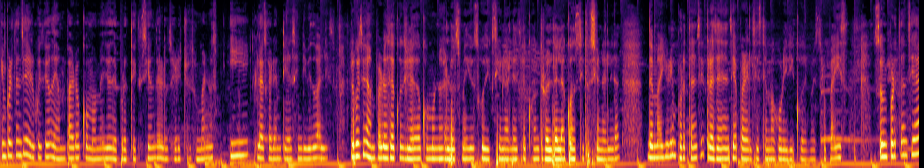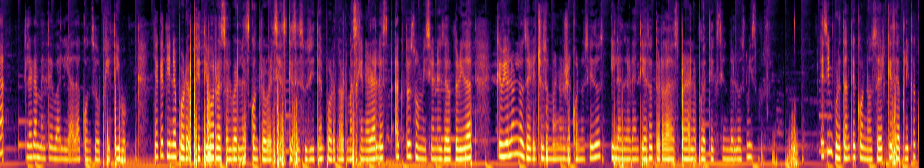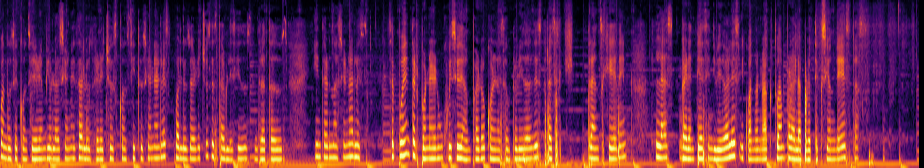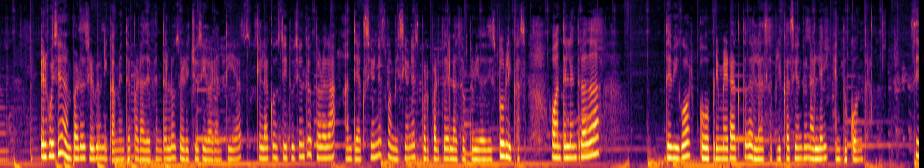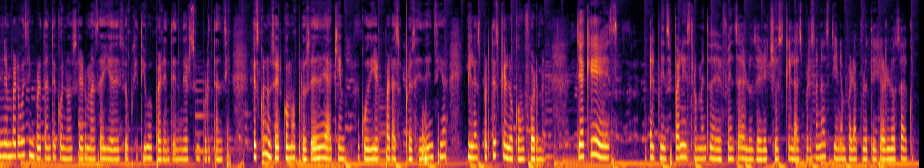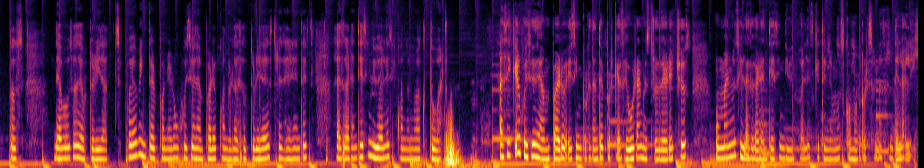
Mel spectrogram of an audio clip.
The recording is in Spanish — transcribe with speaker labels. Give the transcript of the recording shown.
Speaker 1: Importancia del juicio de amparo como medio de protección de los derechos humanos y las garantías individuales. El juicio de amparo se ha considerado como uno de los medios jurisdiccionales de control de la constitucionalidad de mayor importancia y trascendencia para el sistema jurídico de nuestro país. Su importancia claramente va con su objetivo, ya que tiene por objetivo resolver las controversias que se susciten por normas generales, actos o omisiones de autoridad que violan los derechos humanos reconocidos y las garantías otorgadas para la protección de los mismos. Es importante conocer que se aplica cuando se consideren violaciones a los derechos constitucionales o a los derechos establecidos en tratados internacionales. Se puede interponer un juicio de amparo con las autoridades tras transgreden las garantías individuales y cuando no actúan para la protección de estas. El juicio de amparo sirve únicamente para defender los derechos y garantías que la Constitución te otorga ante acciones o omisiones por parte de las autoridades públicas o ante la entrada de vigor o primer acto de la aplicación de una ley en tu contra. Sin embargo, es importante conocer más allá de su objetivo para entender su importancia. Es conocer cómo procede, a quién acudir para su procedencia y las partes que lo conforman, ya que es el principal instrumento de defensa de los derechos que las personas tienen para proteger los actos de abuso de autoridad. Se puede interponer un juicio de amparo cuando las autoridades transcendentes las garantías individuales y cuando no actúan. Así que el juicio de amparo es importante porque asegura nuestros derechos humanos y las garantías individuales que tenemos como personas ante la ley.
